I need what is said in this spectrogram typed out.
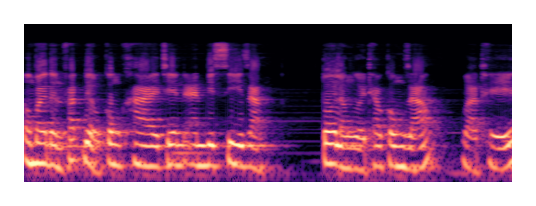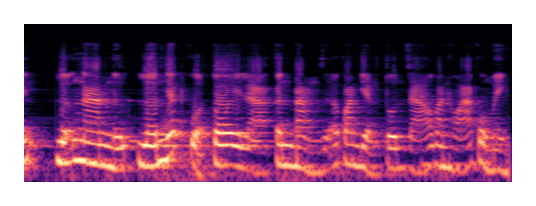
ông Biden phát biểu công khai trên NBC rằng tôi là người theo công giáo và thế lưỡng nan lớn nhất của tôi là cân bằng giữa quan điểm tôn giáo văn hóa của mình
